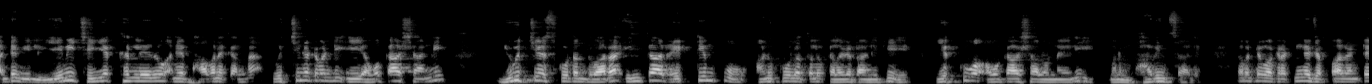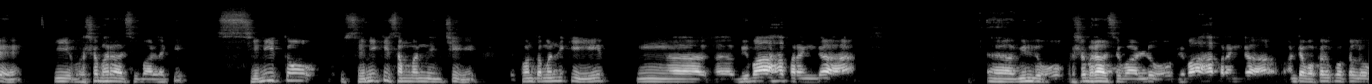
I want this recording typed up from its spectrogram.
అంటే వీళ్ళు ఏమీ చెయ్యక్కర్లేదు అనే భావన కన్నా వచ్చినటువంటి ఈ అవకాశాన్ని యూజ్ చేసుకోవడం ద్వారా ఇంకా రెట్టింపు అనుకూలతలు కలగటానికి ఎక్కువ అవకాశాలు ఉన్నాయని మనం భావించాలి. కాబట్టి ఒక రకంగా చెప్పాలంటే ఈ వృషభ రాశి వాళ్ళకి శనితో శనికి సంబంధించి కొంతమందికి వివాహపరంగా వీళ్ళు వృషభ రాశి వాళ్ళు వివాహపరంగా అంటే ఒకరికొకరు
